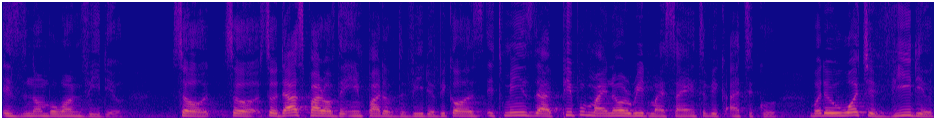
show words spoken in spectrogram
it's the number one video. So, so, so that's part of the impact of the video because it means that people might not read my scientific article, but they will watch a video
